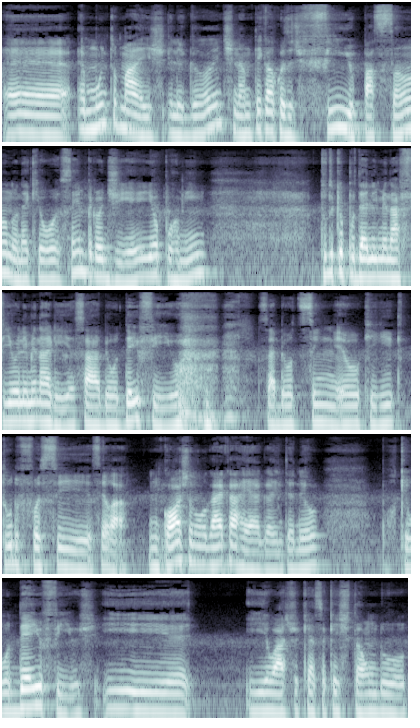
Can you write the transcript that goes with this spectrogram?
é, é muito mais elegante, né? Não tem aquela coisa de fio passando, né? Que eu sempre odiei, eu por mim. Tudo que eu puder eliminar fio, eu eliminaria, sabe? Eu odeio fio. sabe? Eu, sim, eu queria que tudo fosse, sei lá, encosta no lugar e carrega, entendeu? Porque eu odeio fios. E, e eu acho que essa questão do,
